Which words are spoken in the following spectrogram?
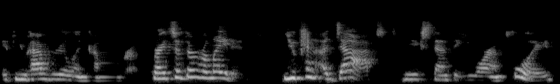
if you have real income growth, right? So they're related. You can adapt to the extent that you are employed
